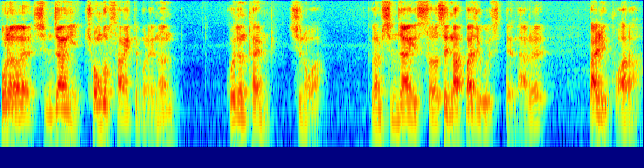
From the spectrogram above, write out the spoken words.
오늘 심장이 초응급 상황 때문에는 골든타임 신호와 그 다음 심장이 서서히 나빠지고 있을 때 나를 빨리 구하라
